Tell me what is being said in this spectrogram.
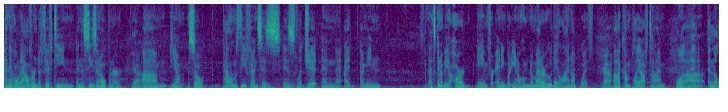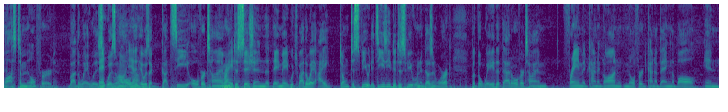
and they hold Alvirne to 15 in the season opener. Yeah. Um, you know, so Pelham's defense is is legit, and I I mean that's going to be a hard game for anybody. You know, whom, no matter who they line up with, Yeah. uh, come playoff time. Well, Uh, and, and the loss to Milford, by the way, was And- was well, all yeah. it was a gutsy overtime Right. decision that they made. Which, by the way, I don't dispute. It's easy to dispute when it doesn't work, but the way that that overtime frame had kind of gone, Milford kind of banged the ball in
